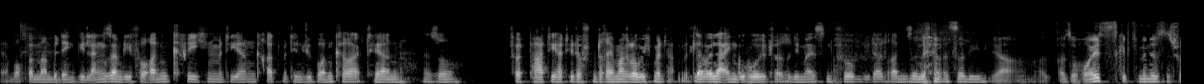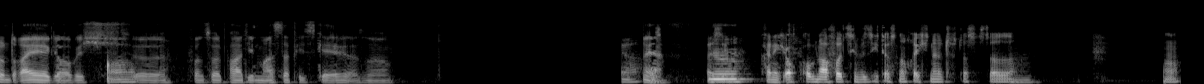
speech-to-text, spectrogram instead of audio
aber auch wenn man bedenkt, wie langsam die vorankriechen mit ihren, gerade mit den Gibbon-Charakteren. Also Third Party hat die doch schon dreimal, glaube ich, mit, mittlerweile eingeholt. Also die meisten Firmen, die da dran sind. Also die... Ja, also Holz gibt es mindestens schon drei, glaube ich, oh. äh, von Third Party in Masterpiece Scale. Also. Ja. Naja. Ja. kann ich auch kaum nachvollziehen, wie sich das noch rechnet. Das ist da. Mhm. Ja.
